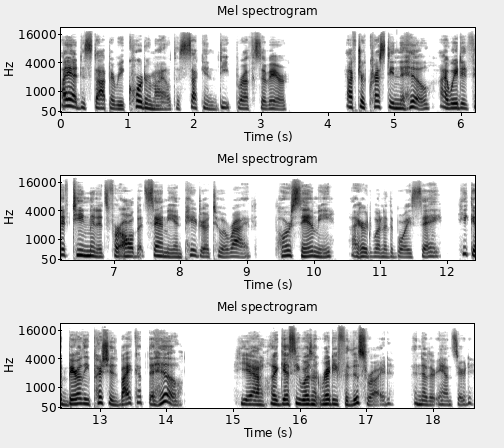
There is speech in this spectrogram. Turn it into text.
I had to stop every quarter mile to suck in deep breaths of air. After cresting the hill, I waited 15 minutes for all but Sammy and Pedro to arrive. Poor Sammy, I heard one of the boys say. He could barely push his bike up the hill. Yeah, I guess he wasn't ready for this ride, another answered.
